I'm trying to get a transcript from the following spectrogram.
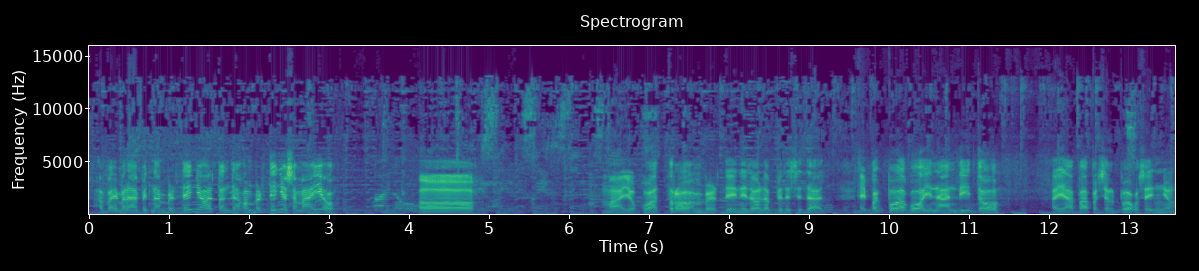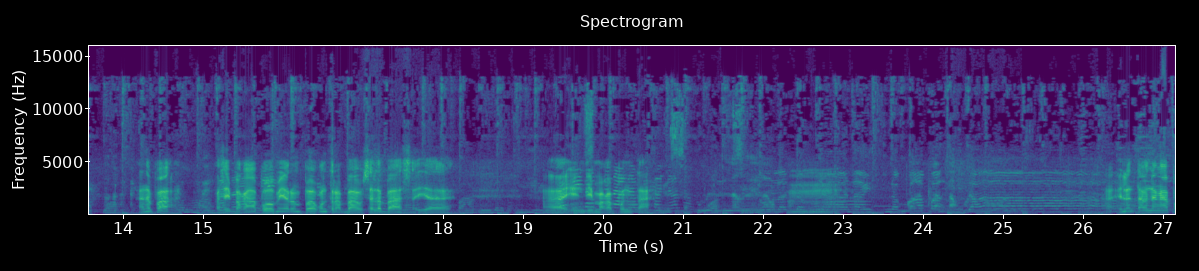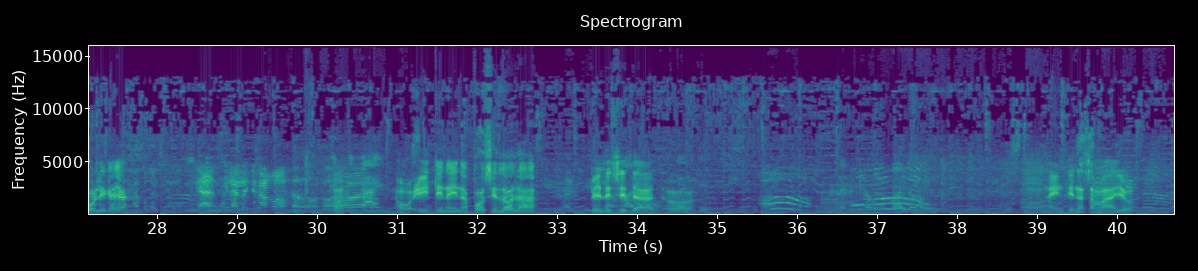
Abay, malapit na ang birthday nyo. Tanda kong birthday nyo sa Mayo. Mayo. Oh, Mayo 4, ang birthday ni Lola Felicidad. Ay pag po ako ay naandito, ay ah, papasyal po ako sa inyo. Ano pa? Kasi baka po meron po akong trabaho sa labas, ay, ah, ay hindi makapunta. Mm. Ah, ilang taon na nga po ulit kayo? Yan, kilala niyo na ako. Oo. Oh, 89 na po si Lola Felicidad. Oh, Mayo. oh 90 na sa Mayo.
